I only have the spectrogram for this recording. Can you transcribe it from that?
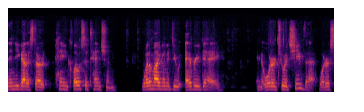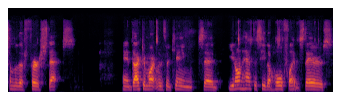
then you gotta start paying close attention. What am I gonna do every day in order to achieve that? What are some of the first steps? And Dr. Martin Luther King said, you don't have to see the whole flight of stairs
